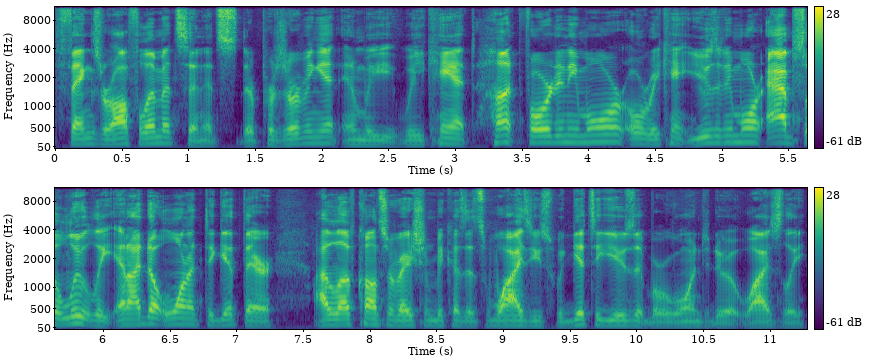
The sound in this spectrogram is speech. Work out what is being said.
things are off limits and it's they're preserving it and we we can't hunt for it anymore or we can't use it anymore absolutely and i don't want it to get there i love conservation because it's wise use we get to use it but we're going to do it wisely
